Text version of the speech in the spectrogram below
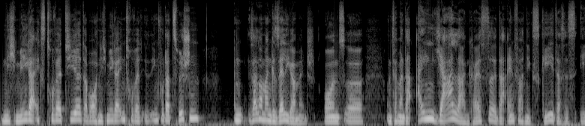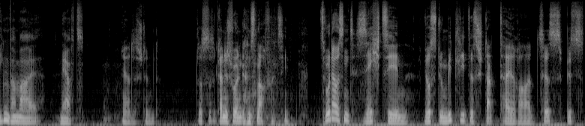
nicht mega extrovertiert, aber auch nicht mega introvertiert. Irgendwo dazwischen, ein, sagen wir mal, ein geselliger Mensch. Und äh, und wenn man da ein Jahr lang, weißt du, da einfach nichts geht, das ist irgendwann mal nervt. Ja, das stimmt. Das kann ich wohl ganz nachvollziehen. 2016 wirst du Mitglied des Stadtteilrates, bis,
